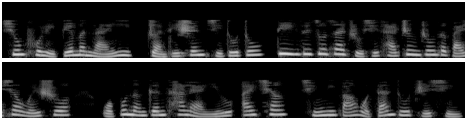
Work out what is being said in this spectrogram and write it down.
胸脯里憋闷难抑，转低身，急嘟嘟地对坐在主席台正中的白孝文说。我不能跟他俩一路挨枪，请你把我单独执行。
